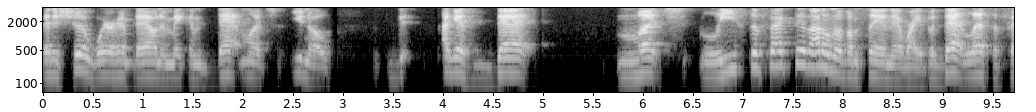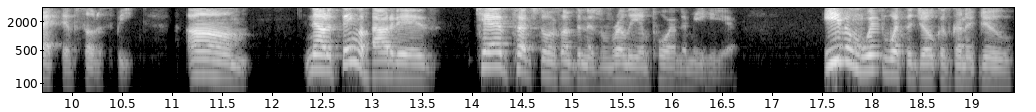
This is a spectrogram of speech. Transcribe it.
that it should wear him down and make him that much, you know, I guess that much least effective. I don't know if I'm saying that right, but that less effective, so to speak. Um, now the thing about it is, Kev touched on something that's really important to me here. Even with what the Joker's going to do,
